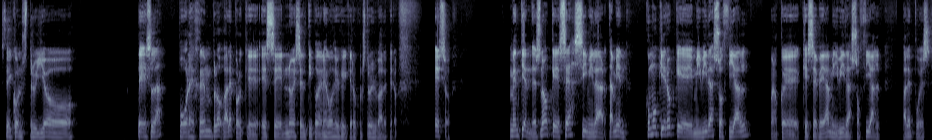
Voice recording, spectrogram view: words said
se construyó Tesla, por ejemplo, ¿vale? Porque ese no es el tipo de negocio que quiero construir, ¿vale? Pero eso. ¿Me entiendes, no? Que sea similar. También, ¿cómo quiero que mi vida social, bueno, que, que se vea mi vida social, ¿vale? Pues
